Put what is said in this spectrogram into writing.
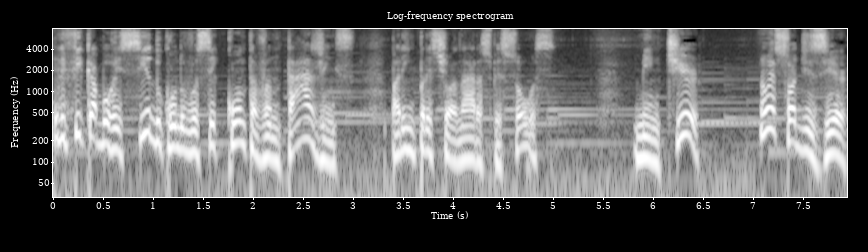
Ele fica aborrecido quando você conta vantagens para impressionar as pessoas. Mentir não é só dizer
